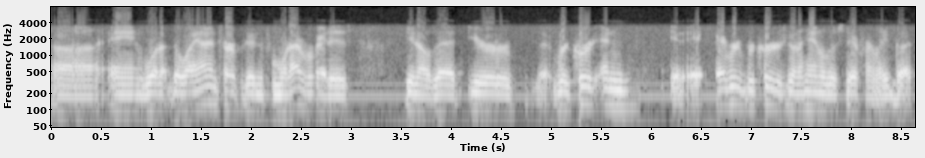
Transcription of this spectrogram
Uh, and what the way I interpret it, and from what I've read, is you know that you're recruit and it, every recruiter is going to handle this differently, but.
